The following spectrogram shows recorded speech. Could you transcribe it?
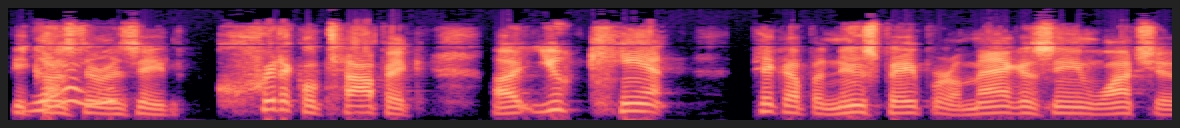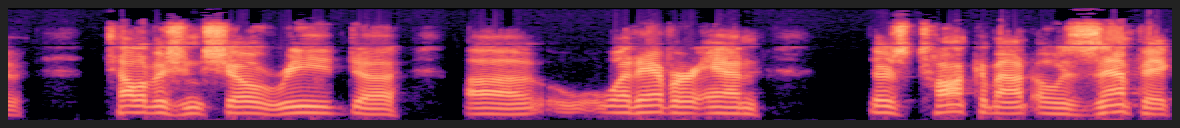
because there is a critical topic. Uh, you can't pick up a newspaper, a magazine, watch a television show, read uh, uh, whatever, and there's talk about Ozempic,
